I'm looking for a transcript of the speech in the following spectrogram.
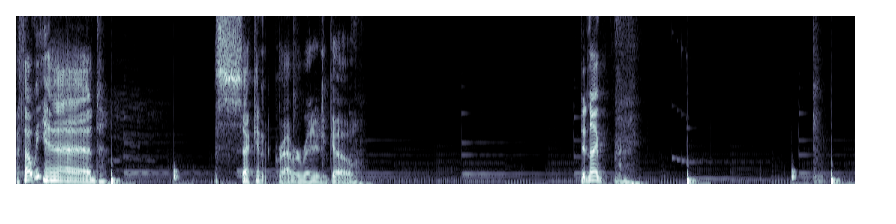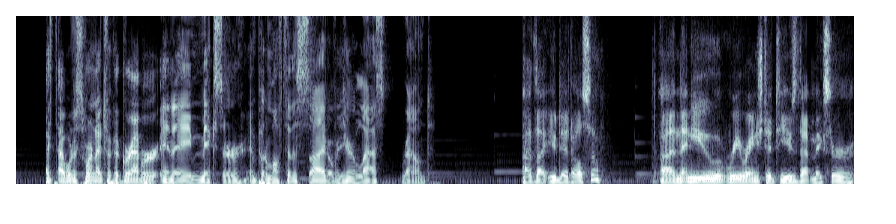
I thought we had a second grabber ready to go. Didn't I? I, I would have sworn I took a grabber and a mixer and put them off to the side over here last round. I thought you did also. Uh, and then you rearranged it to use that mixer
